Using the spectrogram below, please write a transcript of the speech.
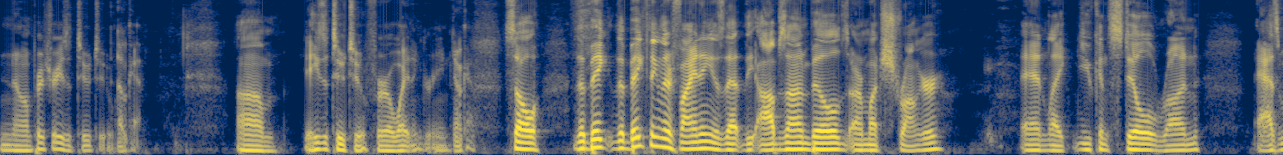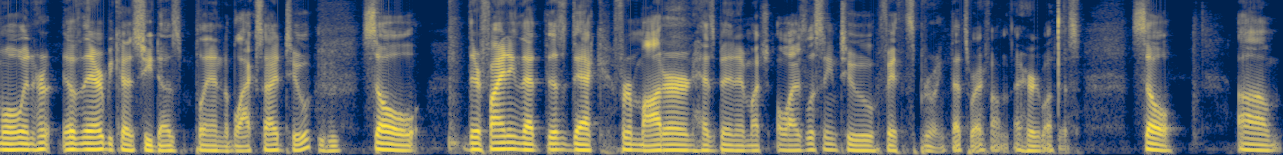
no i'm pretty sure he's a 2-2 Okay. um yeah he's a 2-2 for a white and green Okay. so the big the big thing they're finding is that the Orzhov builds are much stronger, and like you can still run Asmo in her of there because she does play on the black side too. So they're finding that this deck for modern has been a much. Oh, I was listening to Faithless Brewing. That's where I found I heard about this. So, um,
